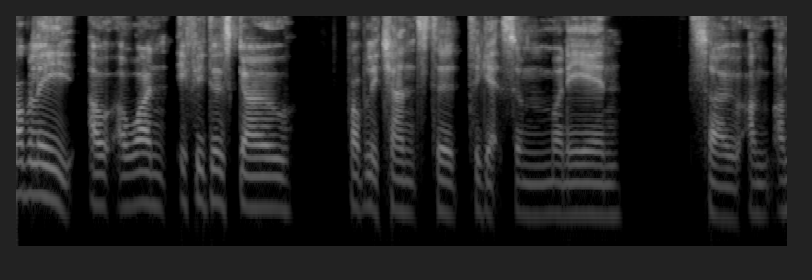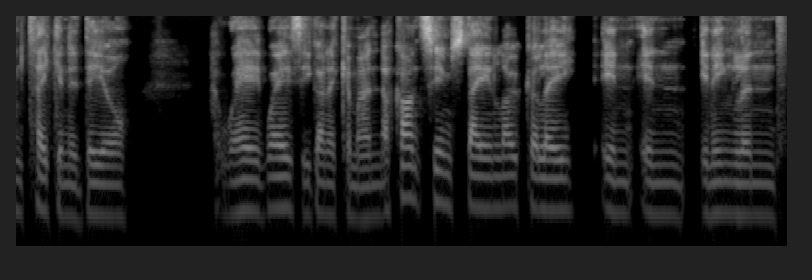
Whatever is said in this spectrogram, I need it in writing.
probably a, a one if he does go, probably chance to to get some money in. So I'm I'm taking a deal. Where where is he going to command? I can't see him staying locally in in in England.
